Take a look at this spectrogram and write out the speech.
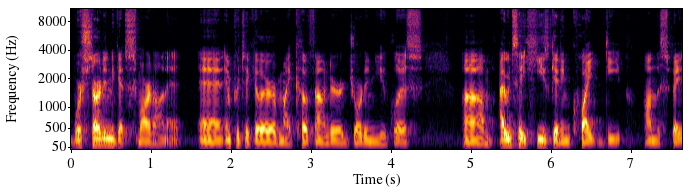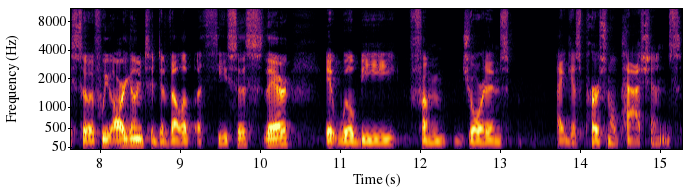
we're starting to get smart on it. And in particular, my co-founder Jordan Euclid, um, I would say he's getting quite deep on the space. So if we are going to develop a thesis there, it will be from Jordan's, I guess, personal passions.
